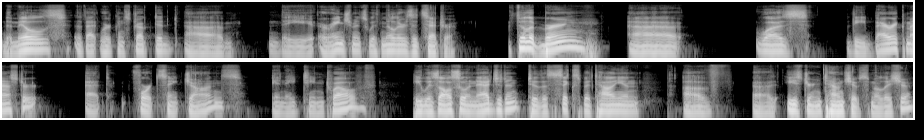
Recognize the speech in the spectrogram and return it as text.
the mills that were constructed, uh, the arrangements with millers, etc. Philip Byrne uh, was the barrack master at Fort St. John's in 1812. He was also an adjutant to the 6th Battalion of uh, Eastern Townships Militia,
